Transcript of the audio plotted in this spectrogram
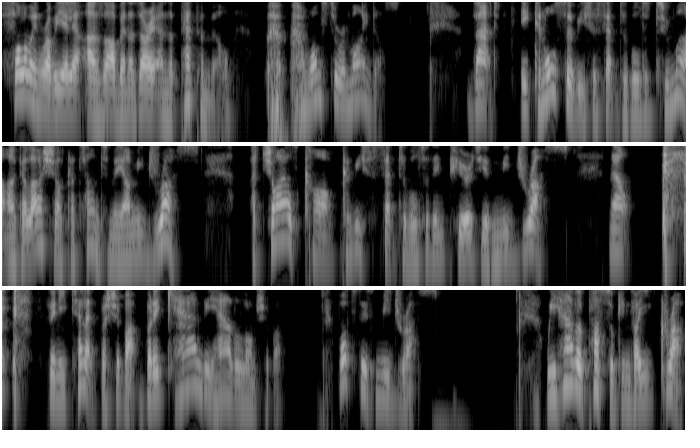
following Rabbi Elazar ben Azariah and the pepper mill, wants to remind us that it can also be susceptible to tumah, agalash al katan midras. A child's cart can be susceptible to the impurity of midras. Now, vinitelet b'Shabbat, but it can be handled on Shabbat. What's this midras? We have a pasuk in Vayikra,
